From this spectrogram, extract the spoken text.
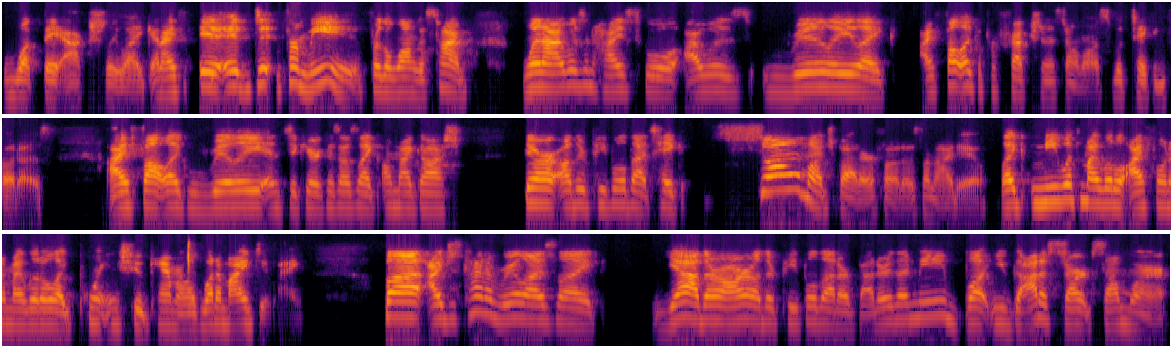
what they actually like and i it, it did for me for the longest time when i was in high school i was really like i felt like a perfectionist almost with taking photos. I felt like really insecure because i was like oh my gosh there are other people that take so much better photos than i do. Like me with my little iphone and my little like point and shoot camera like what am i doing? But i just kind of realized like yeah, there are other people that are better than me, but you got to start somewhere.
